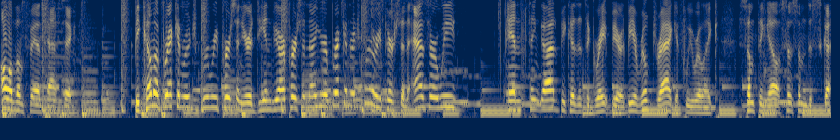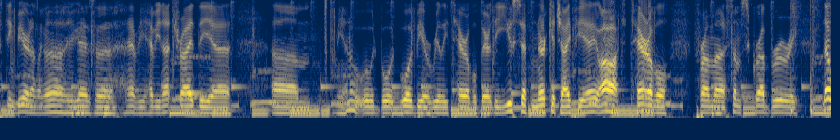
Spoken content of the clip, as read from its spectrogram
all of them fantastic. Become a Breckenridge Brewery person. You're a DNVR person. Now you're a Breckenridge Brewery person, as are we. And thank God because it's a great beer. It'd be a real drag if we were like something else, some, some disgusting beer, and I was like, "Oh, you guys, uh, have you have you not tried the? Uh, um, man, what would, what would be a really terrible beer? The Jusuf Nurkic IPA. Oh, it's terrible from uh, some scrub brewery. No,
